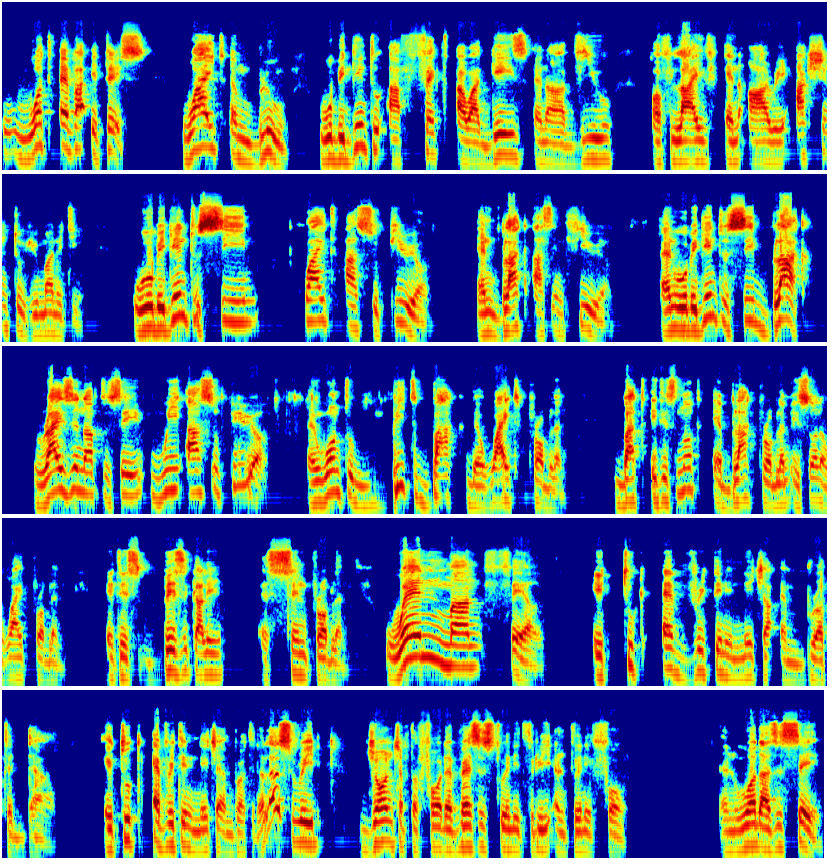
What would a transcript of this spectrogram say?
whatever it is, white and blue, will begin to affect our gaze and our view of life and our reaction to humanity we'll begin to see white as superior and black as inferior. And we'll begin to see black rising up to say, we are superior and want to beat back the white problem. But it is not a black problem, it's not a white problem. It is basically a sin problem. When man fell, it took everything in nature and brought it down. It took everything in nature and brought it down. Let's read John chapter 4, the verses 23 and 24. And what does it say?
